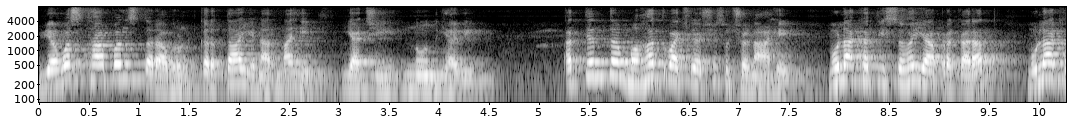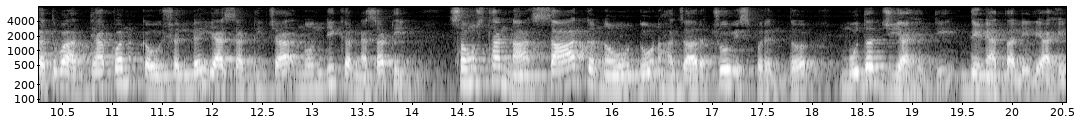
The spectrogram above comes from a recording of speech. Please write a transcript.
व्यवस्थापन स्तरावरून करता येणार नाही याची नोंद घ्यावी. अत्यंत महत्त्वाची अशी सूचना आहे. मुलाखतीसह या प्रकारात मुलाखत व अध्यापन कौशल्य यासाठीच्या नोंदी करण्यासाठी संस्थांना सात नऊ दोन हजार चोवीसपर्यंत मुदत जी आहे ती देण्यात आलेली आहे.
